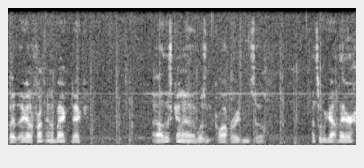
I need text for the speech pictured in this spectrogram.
but I got a front and a back deck. Uh, this kind of wasn't cooperating, so that's what we got there.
